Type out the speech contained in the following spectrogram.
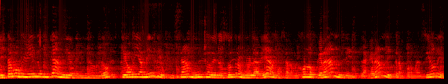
Estamos viviendo un cambio en el mundo que obviamente o quizá muchos de nosotros no la veamos, a lo mejor los grandes, las grandes transformaciones,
